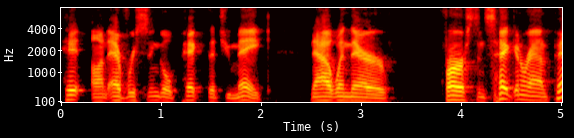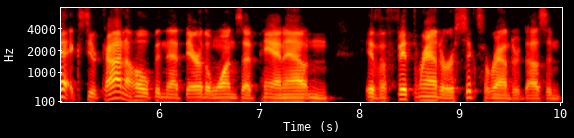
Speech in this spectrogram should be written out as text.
hit on every single pick that you make. Now, when they're first and second round picks, you're kind of hoping that they're the ones that pan out. And if a fifth rounder or a sixth rounder doesn't,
